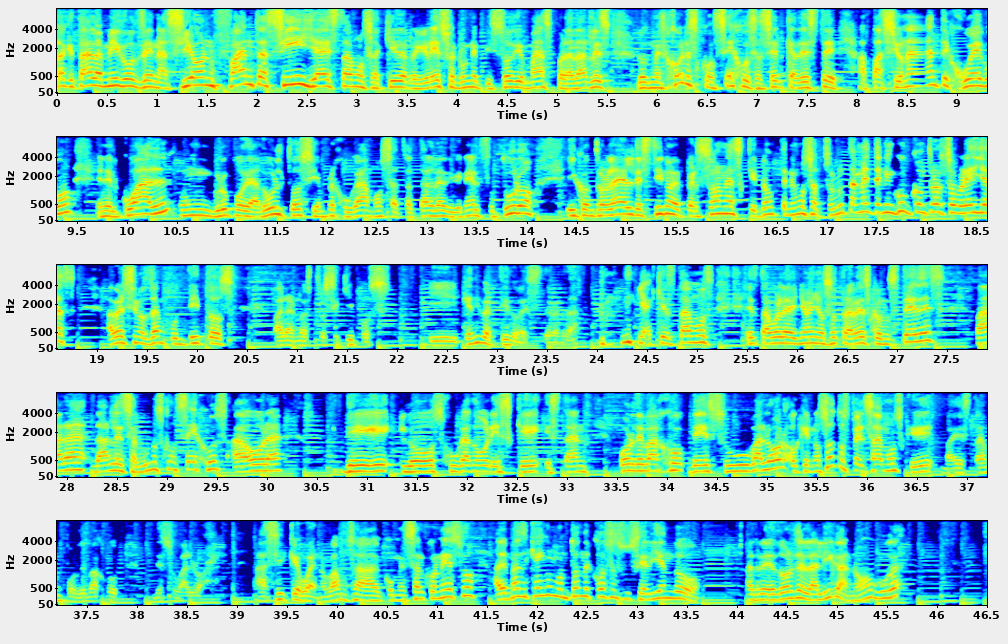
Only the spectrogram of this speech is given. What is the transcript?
Hola, ¿qué tal amigos de Nación Fantasy? Ya estamos aquí de regreso en un episodio más para darles los mejores consejos acerca de este apasionante juego en el cual un grupo de adultos siempre jugamos a tratar de adivinar el futuro y controlar el destino de personas que no tenemos absolutamente ningún control sobre ellas. A ver si nos dan puntitos para nuestros equipos y qué divertido es, de verdad. y aquí estamos, esta bola de ñoños otra vez con ustedes para darles algunos consejos ahora de los jugadores que están por debajo de su valor o que nosotros pensamos que están por debajo de su valor. Así que bueno, vamos a comenzar con eso. Además de que hay un montón de cosas sucediendo alrededor de la liga, ¿no, Guga?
